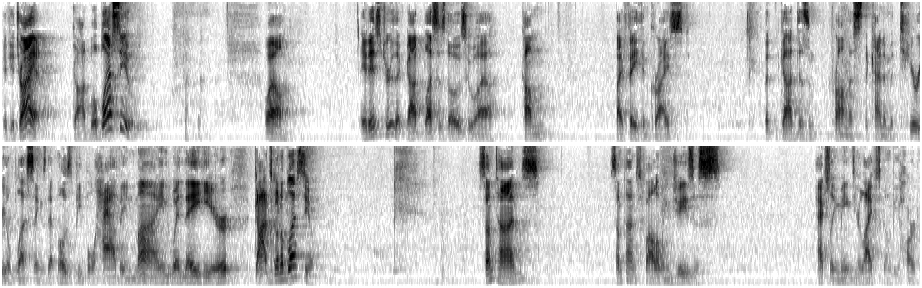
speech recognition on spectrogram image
If you try it, God will bless you. well, it is true that God blesses those who uh, come by faith in Christ, but God doesn't promise the kind of material blessings that most people have in mind when they hear God's going to bless you. Sometimes, sometimes following Jesus actually means your life is going to be harder.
